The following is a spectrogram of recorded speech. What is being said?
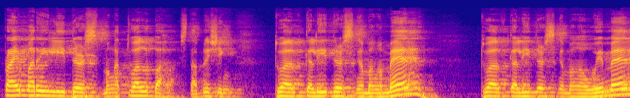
primary leaders, mga 12 ba, establishing 12 ka leaders nga mga men, 12 ka leaders nga mga women,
